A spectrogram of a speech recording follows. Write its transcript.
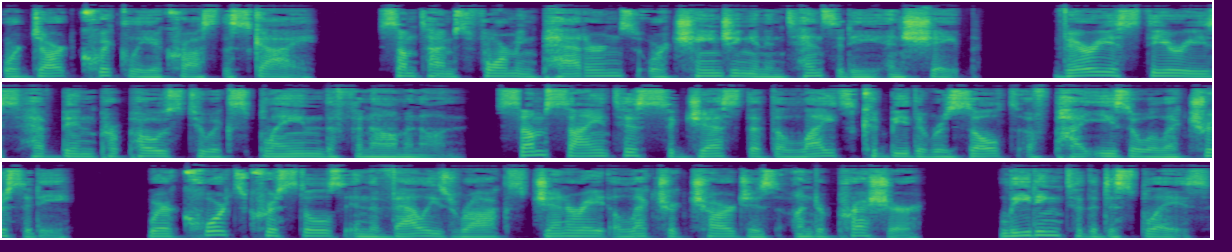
or dart quickly across the sky, sometimes forming patterns or changing in intensity and shape. Various theories have been proposed to explain the phenomenon. Some scientists suggest that the lights could be the result of piezoelectricity, where quartz crystals in the valley's rocks generate electric charges under pressure, leading to the displays.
